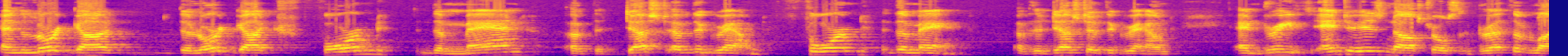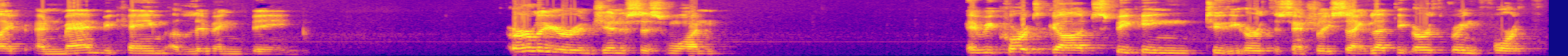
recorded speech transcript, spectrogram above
And the Lord God, the Lord God formed the man of the dust of the ground, formed the man of the dust of the ground, and breathed into his nostrils the breath of life, and man became a living being. Earlier in Genesis 1, it records God speaking to the earth essentially, saying, Let the earth bring forth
